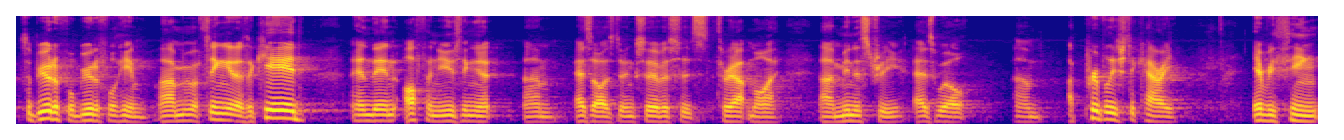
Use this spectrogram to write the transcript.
it's a beautiful, beautiful hymn. I remember singing it as a kid and then often using it um, as I was doing services throughout my uh, ministry as well. Um, a privilege to carry everything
